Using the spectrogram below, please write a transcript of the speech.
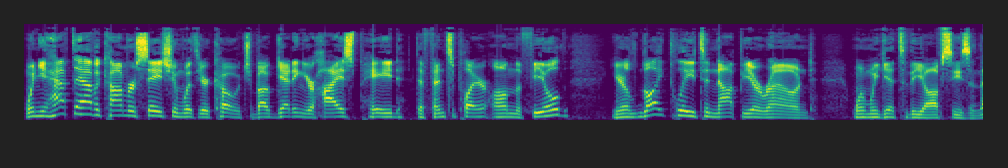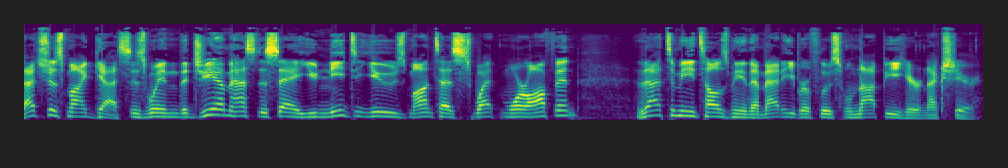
When you have to have a conversation with your coach about getting your highest paid defensive player on the field, you're likely to not be around when we get to the offseason. That's just my guess, is when the GM has to say you need to use Montez Sweat more often. That to me tells me that Matt Eberflus will not be here next year.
